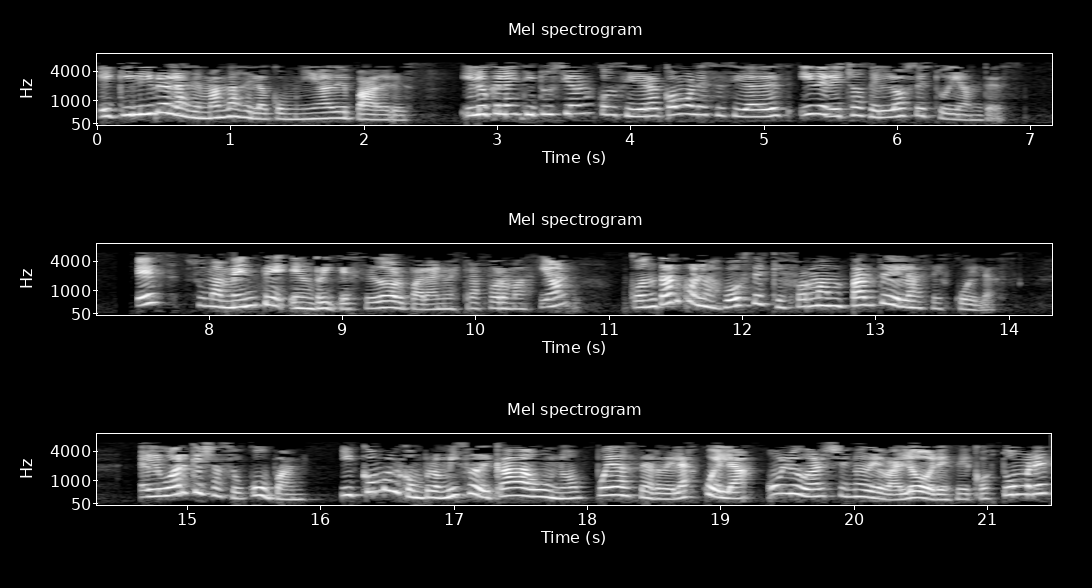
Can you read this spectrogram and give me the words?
equilibra las demandas de la comunidad de padres y lo que la institución considera como necesidades y derechos de los estudiantes. Es sumamente enriquecedor para nuestra formación contar con las voces que forman parte de las escuelas, el lugar que ellas ocupan y cómo el compromiso de cada uno puede hacer de la escuela un lugar lleno de valores, de costumbres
